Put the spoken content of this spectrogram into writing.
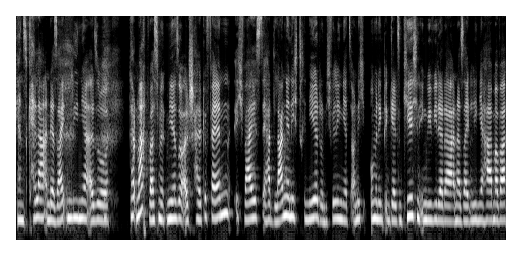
Jans Keller an der Seitenlinie, also das macht was mit mir so als Schalke-Fan. Ich weiß, der hat lange nicht trainiert und ich will ihn jetzt auch nicht unbedingt in Gelsenkirchen irgendwie wieder da an der Seitenlinie haben, aber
